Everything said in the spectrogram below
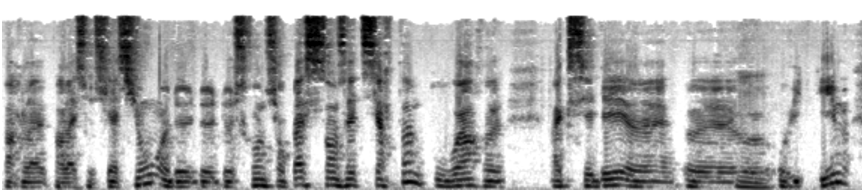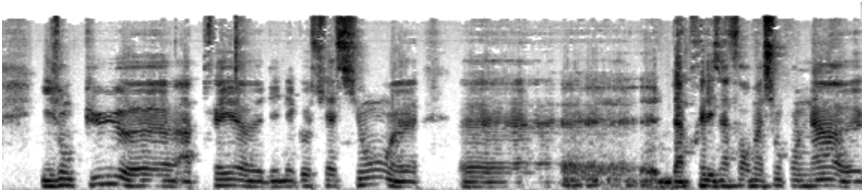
par la, par l'association de, de, de, se rendre sur place sans être certain de pouvoir accéder mmh. aux victimes. Ils ont pu, après des négociations, euh, d'après les informations qu'on a, euh,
